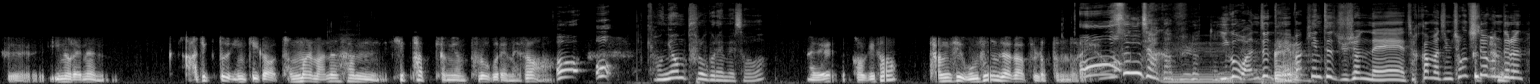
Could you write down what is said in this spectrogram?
그 이 노래는 아직도 인기가 정말 많은 한 힙합 경연 프로그램에서 어 어 경연 프로그램에서 네 거기서 당시 우승자가 불렀던 노래. 어, 우승자가 음. 불렀던. 이거 완전 네. 대박 네. 힌트 주셨네. 잠깐만 지금 청취자분들은 그쵸.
